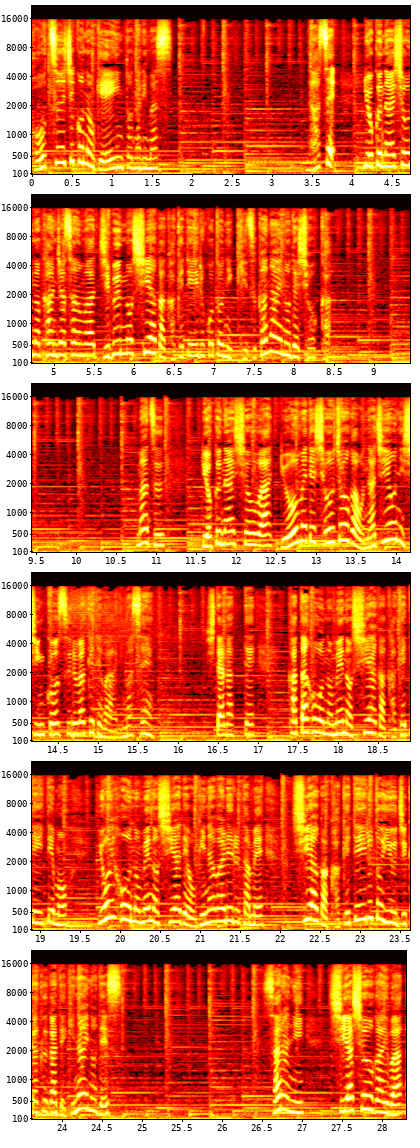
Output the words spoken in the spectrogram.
交通事故の原因となります。なぜ緑内障の患者さんは自分の視野が欠けていることに気づかないのでしょうか？まず緑内障は両目で症状が同じように進行するわけではありません。したがって片方の目の視野が欠けていても良い方の目の視野で補われるため視野が欠けているという自覚ができないのです。さらに視野障害は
